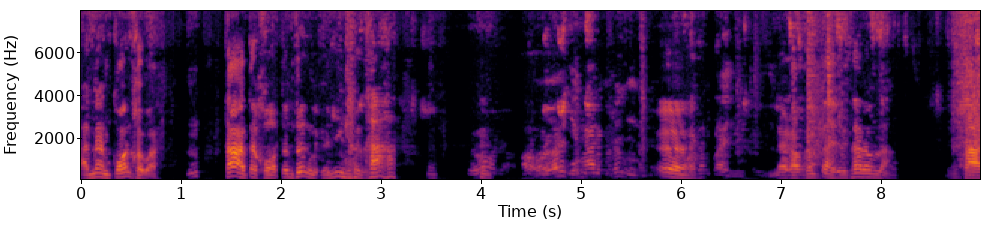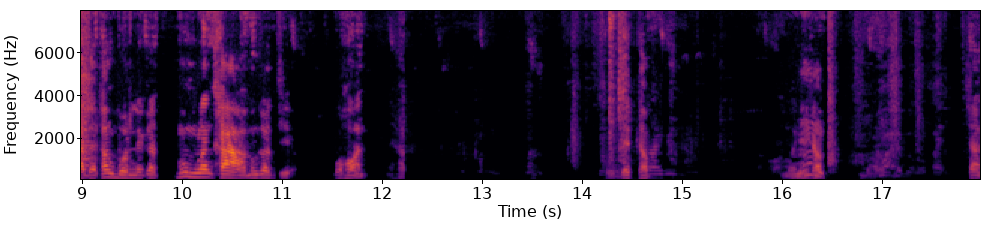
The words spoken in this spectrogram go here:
อันนั้นก้อนข่อยว่าถ้าแต่ขอบต้นเทิงเลยก็ยิ่งหลังคาเออนะครับทั้งใต้ทั้งท่าทั้งหลังท่าแต่ข้างบนเลยก็มุงหลังคามันก็สิบ่ฮ้อนนะครับสุดเด็ดครับ มื้อนี้ครับ ช่าง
